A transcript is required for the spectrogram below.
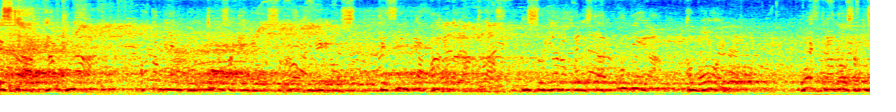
esta gran final va también por todos aquellos rojinegros que siempre apagan al Atlas y soñaron con estar un día como hoy. Muéstranos a tus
